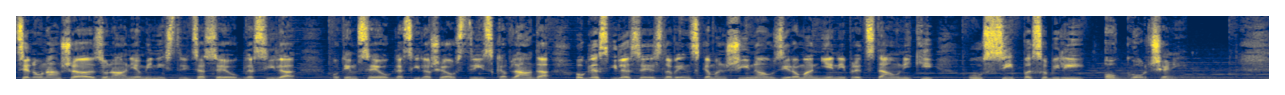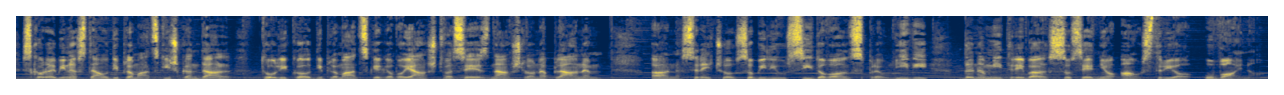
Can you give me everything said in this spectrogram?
Celo naša zunanja ministrica se je oglasila, potem se je oglasila še avstrijska vlada, oglasila se je slovenska manjšina oziroma njeni predstavniki, vsi pa so bili ogorčeni. Skoraj bi nastal diplomatski škandal, toliko diplomatskega vojaštva se je znašlo na planem, a na srečo so bili vsi dovolj spravljivi, da nam ni treba s sosednjo Avstrijo v vojno.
